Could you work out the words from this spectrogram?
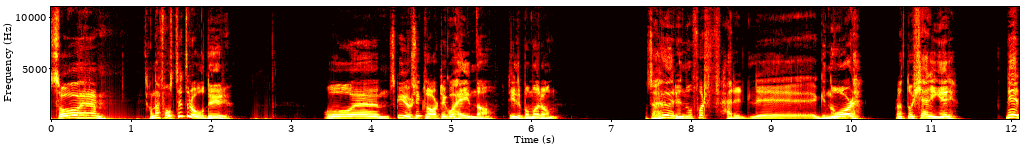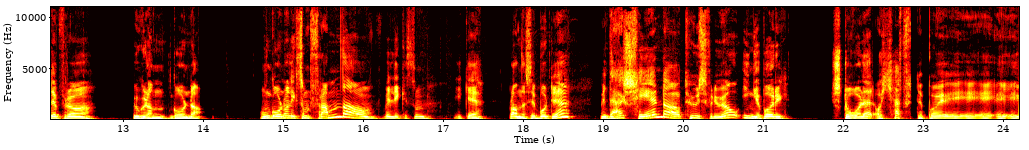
Så eh, han har fått et rådyr, og eh, skal gjøre seg klar til å gå hjem da, tidlig på morgenen. Og så hører han noe forferdelig gnål blant noen kjerringer nede fra Uglandgården da. Han går nå liksom fram da, og vil liksom ikke blande seg borti men der ser han da at husfrua og Ingeborg står der og kjefter på ei, ei, ei, ei,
